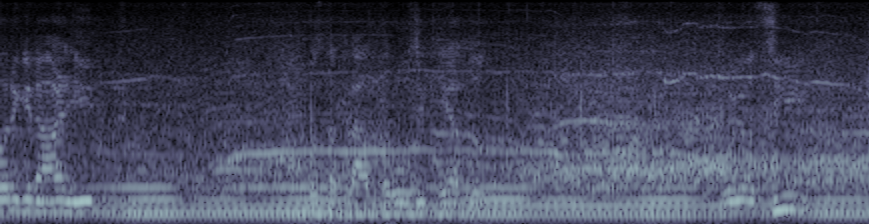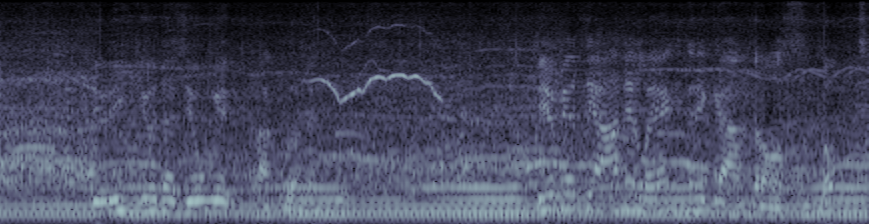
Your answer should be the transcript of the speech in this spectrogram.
Original-Hit, was der Platten Rosi gehört hat, wo ja sie, die Ricky und das Junge angearbeitet. Die haben ja die eine Leuchtreklamm draußen gehabt.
